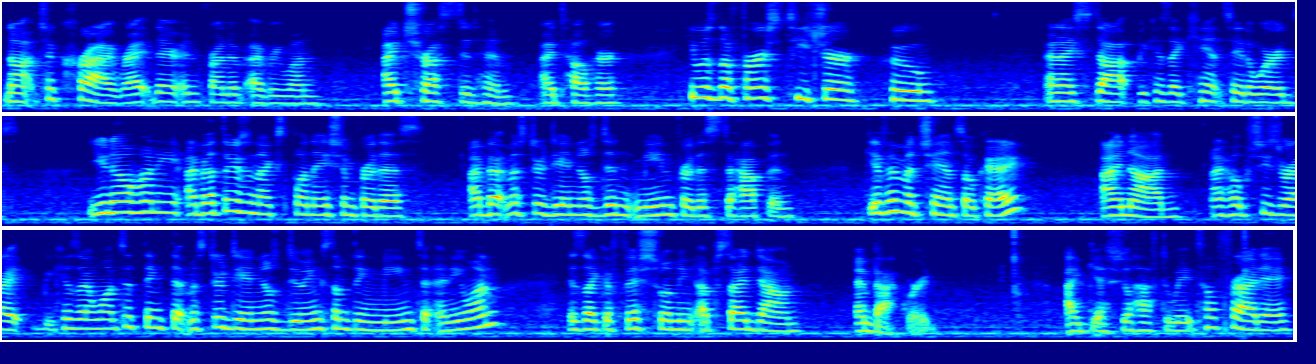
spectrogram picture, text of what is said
not to cry right there in front of everyone. I trusted him, I tell her. He was the first teacher who. And I stop because I can't say the words. You know, honey, I bet there's an explanation for this. I bet Mr. Daniels didn't mean for this to happen. Give him a chance, okay? I nod. I hope she's right because I want to think that Mr. Daniels doing something mean to anyone is like a fish swimming upside down and backward. I guess you'll have to wait till Friday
